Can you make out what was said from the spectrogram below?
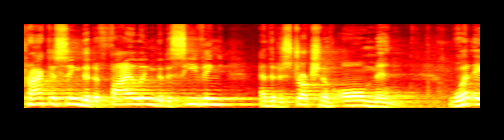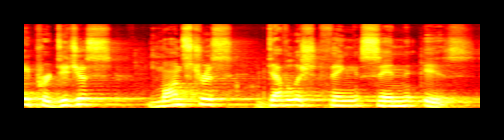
practicing the defiling, the deceiving, and the destruction of all men. What a prodigious, monstrous, devilish thing sin is.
